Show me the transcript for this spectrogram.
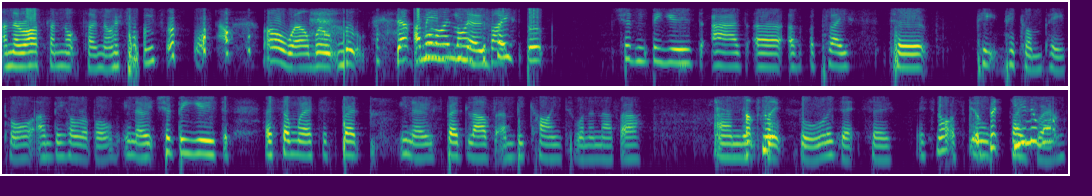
and there are some not so nice ones as well. Oh well, we'll, we'll that's I mean, what I you know, about Facebook shouldn't be used as a, a, a place to p- pick on people and be horrible. You know, it should be used as somewhere to spread, you know, spread love and be kind to one another. And it's Absolutely. not school, is it, Sue? It's not a school But do you know what? playground.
